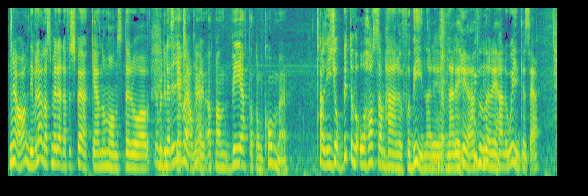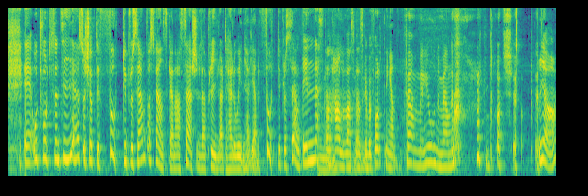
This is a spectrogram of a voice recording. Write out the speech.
Ja, det är väl alla som är rädda för spöken och monster och Ja, men det blir ju verkligen clowner. att man vet att de kommer. Ja, det är jobbigt att, att ha samhainofobi när det, när, det är, när det är halloween kan jag säga. Eh, år 2010 så köpte 40% av svenskarna särskilda prylar till halloweenhelgen. 40%, det är nästan halva svenska befolkningen. Fem miljoner människor bara köper. Ja,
